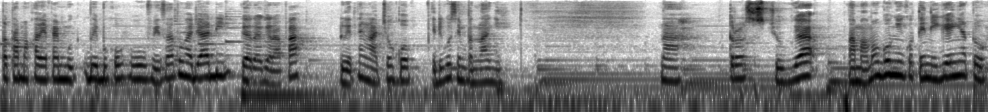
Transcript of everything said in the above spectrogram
Pertama kali pengen beli buku Visa tuh nggak jadi. Gara-gara apa? Duitnya nggak cukup. Jadi gue simpen lagi. Nah terus juga lama-lama gue ngikutin IG-nya tuh.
